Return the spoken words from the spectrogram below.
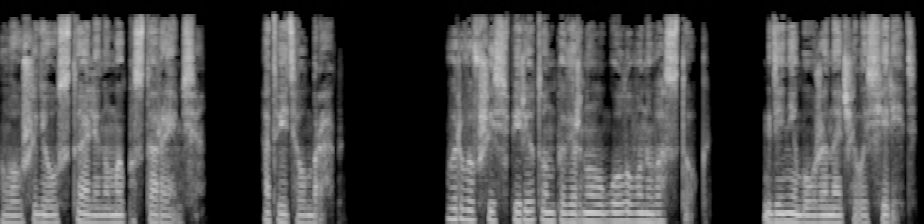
«Лошади устали, но мы постараемся», — ответил брат. Вырвавшись вперед, он повернул голову на восток, где небо уже начало сереть.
